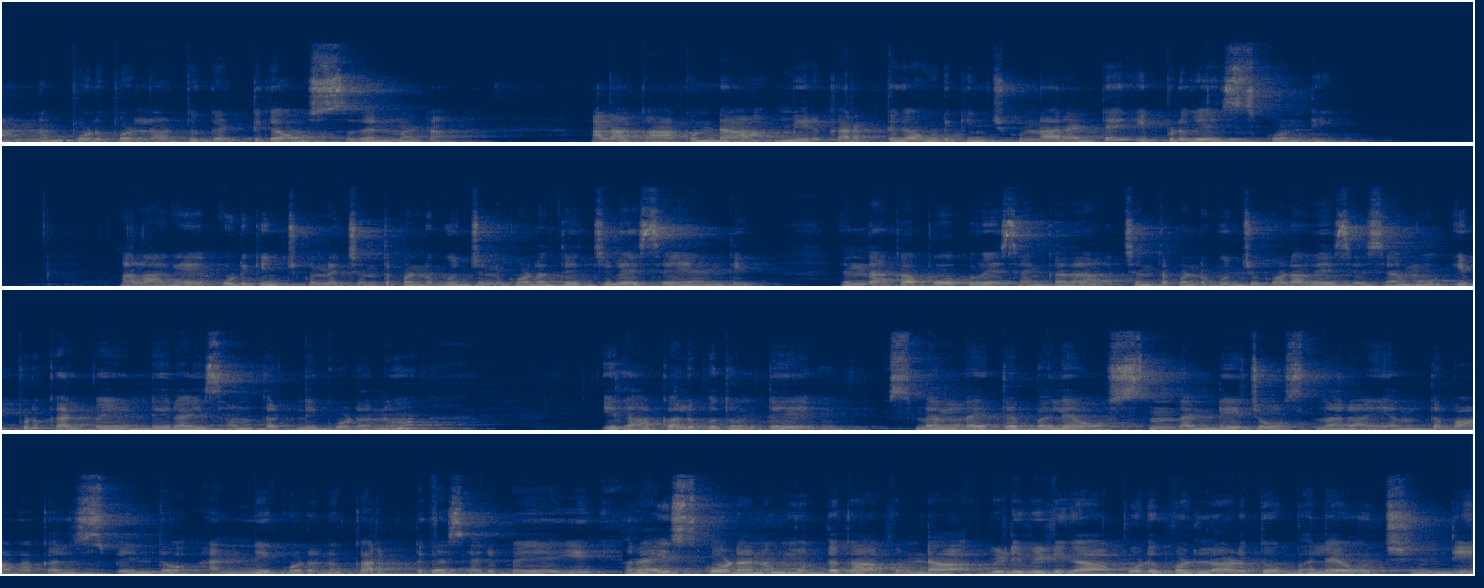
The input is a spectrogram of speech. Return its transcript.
అన్నం పొడి పొడిలాడుతూ గట్టిగా వస్తుంది అలా కాకుండా మీరు కరెక్ట్గా ఉడికించుకున్నారంటే ఇప్పుడు వేసుకోండి. అలాగే ఉడికించుకున్న చింతపండు గుజ్జును కూడా తెచ్చి వేసేయండి. ఇందాక పోపు వేసాం కదా చింతపండు గుజ్జు కూడా వేసేసాము. ఇప్పుడు కలిపేయండి రైస్ అంతటిని కూడాను. ఇలా కలుపుతుంటే స్మెల్ అయితే భలే వస్తుందండి. చూస్తున్నారా? ఎంత బాగా కలిసిపోయిందో. అన్నీ కూడాను కరెక్ట్గా సరిపోయాయి. రైస్ కూడాను ముద్ద కాకుండా విడివిడిగా పొడి పొడిలాడుతూ భలే వచ్చింది.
